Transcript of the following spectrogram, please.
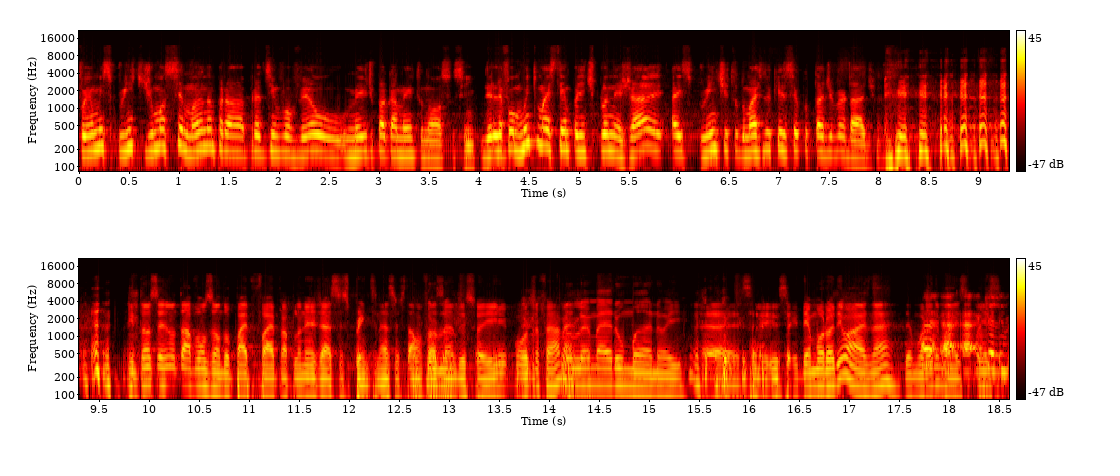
foi uma sprint de uma semana para desenvolver o meio de pagamento nosso, assim. Ele levou muito mais tempo a gente planejar a sprint e tudo mais do que executar de verdade. então vocês não estavam usando o Pipefy para planejar essa sprint, né? Vocês estavam fazendo isso aí com outra ferramenta. O problema era humano aí. É, isso aí, isso aí demorou demais demais, né? Demora É, demais. é, é Mas- aquele,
